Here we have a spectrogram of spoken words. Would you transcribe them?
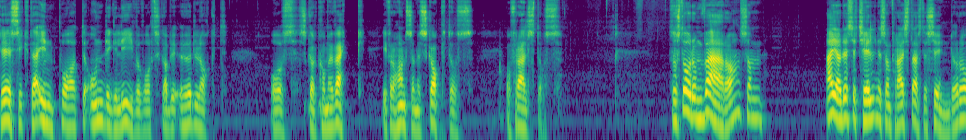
det sikter inn på at det åndelige livet vårt skal bli ødelagt, og skal komme vekk ifra Han som har skapt oss og frelst oss. Så står det om verda som ei av disse kjeldene som freister til synd. Og da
